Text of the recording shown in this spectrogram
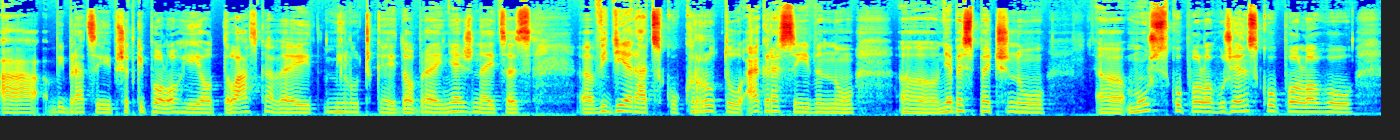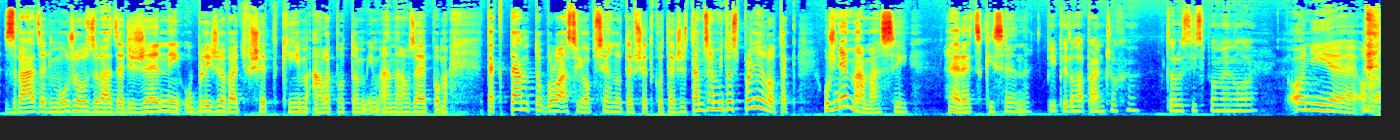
a vybrať si všetky polohy od láskavej, milúčkej, dobrej, nežnej cez uh, vydierackú, krutú, agresívnu, nebezpečnú, E, mužskú polohu, ženskú polohu, zvádzať mužov, zvádzať ženy, ubližovať všetkým, ale potom im a naozaj pomáhať. Tak tam to bolo asi obsiahnuté všetko, takže tam sa mi to splnilo, tak už nemám asi herecký sen. Pipi dlhá pančocha, ktorú si spomenula? O nie, ona,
